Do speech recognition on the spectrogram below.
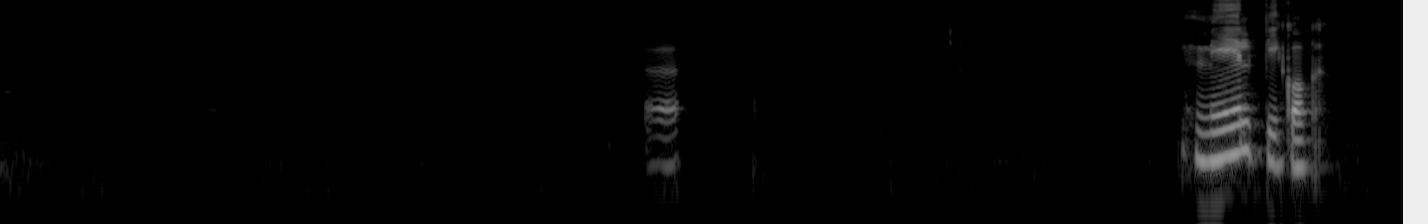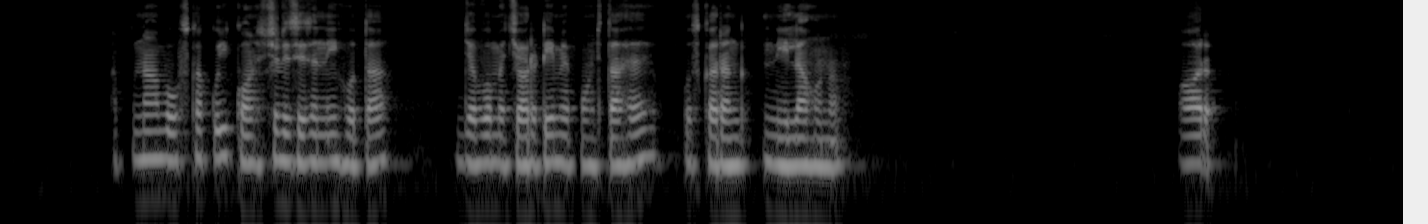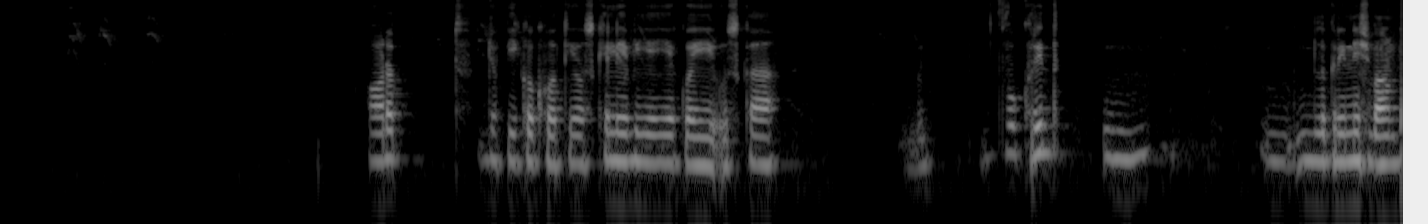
मेल पीकॉक अपना वो उसका कोई कॉन्शियस डिसीजन नहीं होता जब वो मेचोरिटी में पहुंचता है उसका रंग नीला होना और औरत जो पीकॉक होती है उसके लिए भी ये कोई उसका वो खरीद ग्रीनिश ब्राउन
